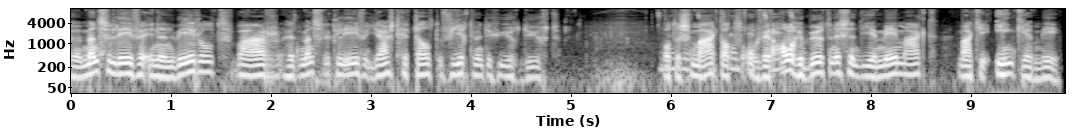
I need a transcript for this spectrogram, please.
uh, mensen leven in een wereld waar het menselijk leven juist geteld 24 uur duurt. Wat dus maakt dat ongeveer alle gebeurtenissen die je meemaakt, maak je één keer mee.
